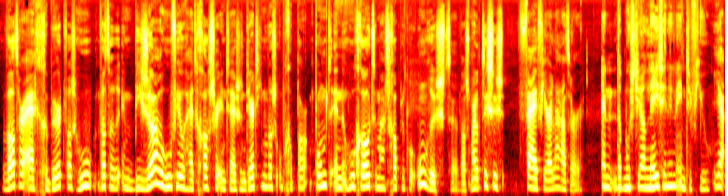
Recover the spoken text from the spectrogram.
wat er eigenlijk gebeurd was, hoe, wat er een bizarre hoeveelheid gas er in 2013 was opgepompt en hoe groot de maatschappelijke onrust was. Maar dat is dus vijf jaar later. En dat moest hij dan lezen in een interview? Ja.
